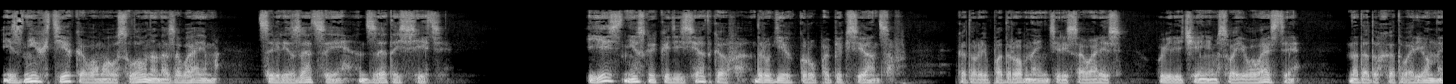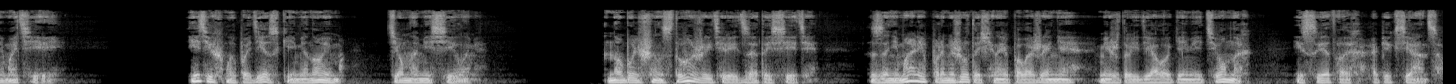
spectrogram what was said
из них те, кого мы условно называем цивилизацией дзета-сети. Есть несколько десятков других групп апексианцев, которые подробно интересовались увеличением своей власти над одухотворенной материей. Этих мы по-детски именуем темными силами. Но большинство жителей дзета-сети занимали промежуточное положение между идеологиями темных и светлых апексианцев.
